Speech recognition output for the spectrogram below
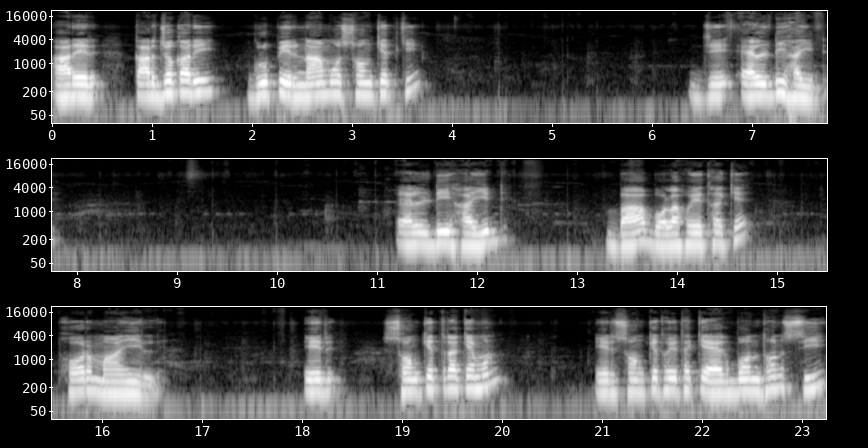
আর এর কার্যকারী গ্রুপের নাম ও সংকেত কি? যে অ্যালডিহাইড। অ্যালডিহাইড বা বলা হয়ে থাকে ফরমাইল। এর সংকেতটা কেমন? এর সংকেত হয়ে থাকে এক বন্ধন সি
